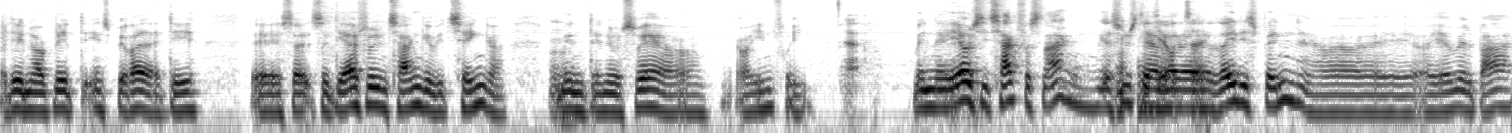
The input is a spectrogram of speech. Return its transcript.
Og det er nok lidt inspireret af det. Øh, så, så det er selvfølgelig en tanke, vi tænker, mm. men den er jo svær at, at indfri. Ja. Men øh, jeg vil sige tak for snakken. Jeg synes, det har været rigtig spændende, og, øh, og jeg vil bare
